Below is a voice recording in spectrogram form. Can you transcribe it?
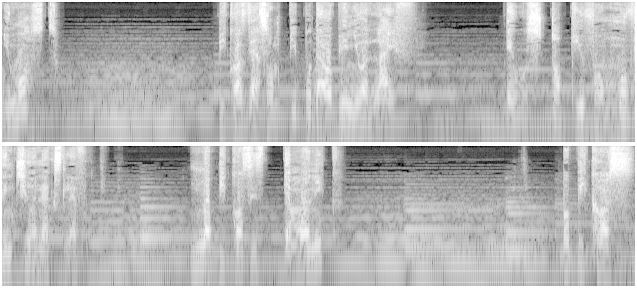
You must. Because there are some people that will be in your life, they will stop you from moving to your next level. Not because it's demonic, but because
